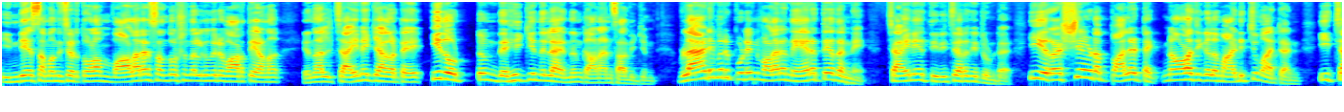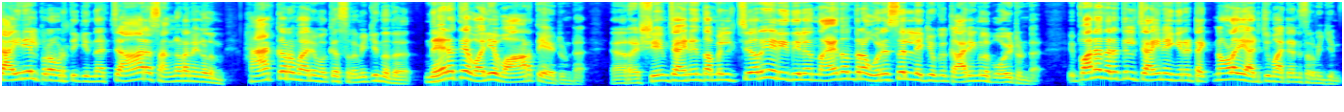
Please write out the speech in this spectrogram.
ഇന്ത്യയെ സംബന്ധിച്ചിടത്തോളം വളരെ സന്തോഷം നൽകുന്ന ഒരു വാർത്തയാണ്. എന്നാൽ ചൈനയ്ക്കാകട്ടെ ഇതൊട്ടും ദഹിക്കുന്നില്ല എന്നും കാണാൻ സാധിക്കും. വ്ളാഡിമിർ പുടിൻ വളരെ നേരത്തെ തന്നെ ചൈനയെ തിരിച്ചറിഞ്ഞിട്ടുണ്ട്. ഈ റഷ്യയുടെ പല ടെക്നോളജികളും അടിച്ചു മാറ്റാൻ ഈ ചൈനയിൽ പ്രവർത്തിക്കുന്ന ചാര സംഘടനകളും ഹാക്കർമാരും ഒക്കെ ശ്രമിക്കുന്നത് നേരത്തെ വലിയ വാർത്തയായിട്ടുണ്ട്. റഷ്യയും ചൈനയും തമ്മിൽ ചെറിയ രീതിയിൽ നയതന്ത്ര ഉരസലിലേക്കൊക്കെ കാര്യങ്ങൾ പോയിട്ടുണ്ട്. പലതരത്തിൽ ചൈന ഇങ്ങനെ ടെക്നോളജി അടിച്ചു മാറ്റാൻ ശ്രമിക്കും.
